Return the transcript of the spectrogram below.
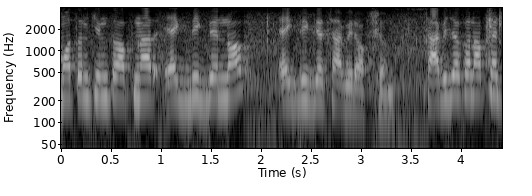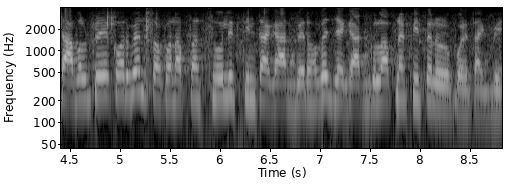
মতন কিন্তু আপনার একদিক দিয়ে নব একদিক দিয়ে চাবির অপশন চাবি যখন আপনি ডাবল প্লে করবেন, তখন আপনার ছলির তিনটা গার্ড বের হবে, যে গার্ডগুলো আপনার পিতলের উপরে থাকবে।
